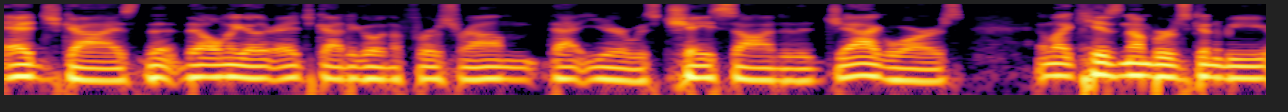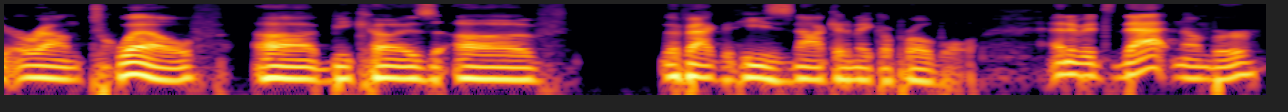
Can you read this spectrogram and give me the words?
edge guys. The, the only other edge guy to go in the first round that year was Chaisson to the Jaguars. And like his number is going to be around 12 uh, because of the fact that he's not going to make a Pro Bowl. And if it's that number,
